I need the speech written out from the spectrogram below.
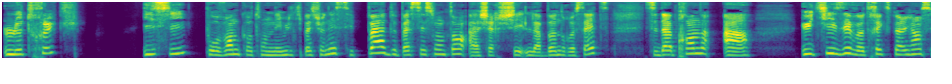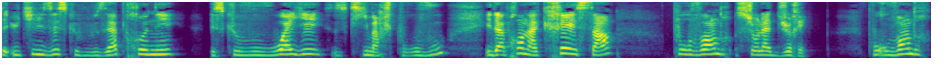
Le truc ici pour vendre quand on est multipassionné, c'est pas de passer son temps à chercher la bonne recette, c'est d'apprendre à utiliser votre expérience et utiliser ce que vous apprenez et ce que vous voyez, qui marche pour vous et d'apprendre à créer ça pour vendre sur la durée pour vendre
